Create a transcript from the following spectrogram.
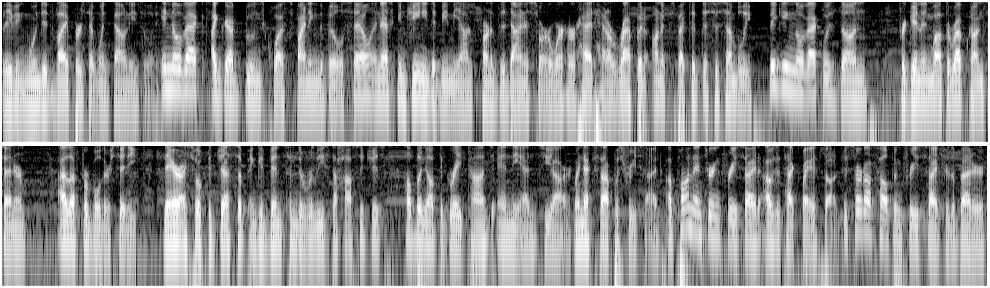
leaving wounded Vipers that went down easily. In Novac, I grabbed Boone's quest finding the bill of sale and asking Jeannie to meet me out in front of the dinosaur where her head had a rapid unexpected disassembly. Thinking Novac was done, forgetting about the REPCONN Center, I left for Boulder City. There, I spoke to Jessup and convinced him to release the hostages, helping out the Great Khans and the NCR. My next stop was Freeside. Upon entering Freeside, I was attacked by a thug. To start off helping Freeside for the better,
